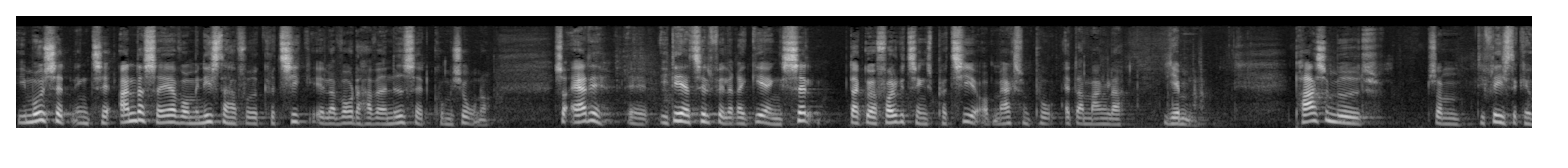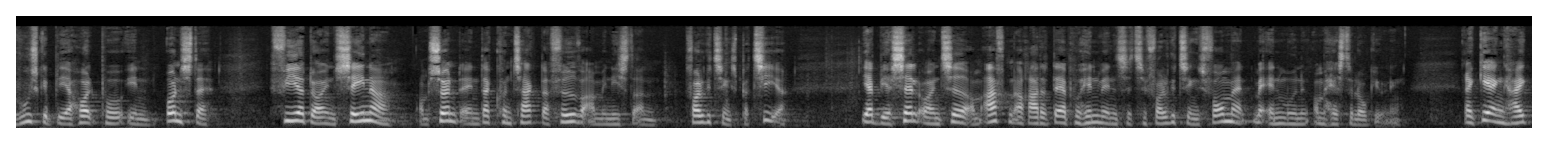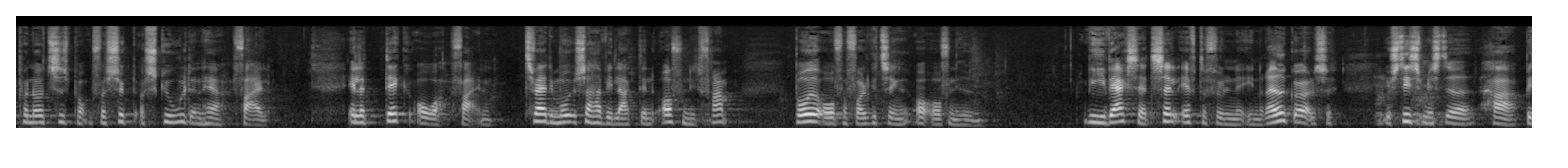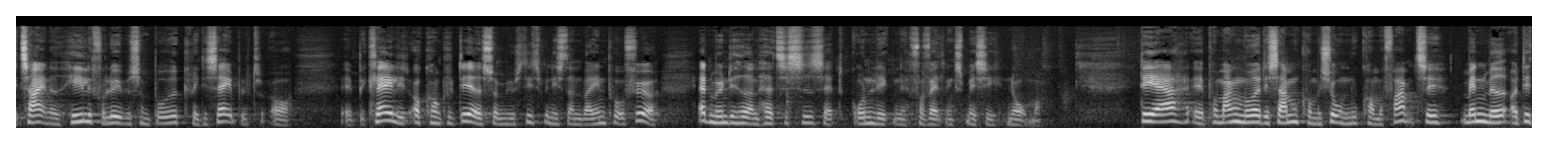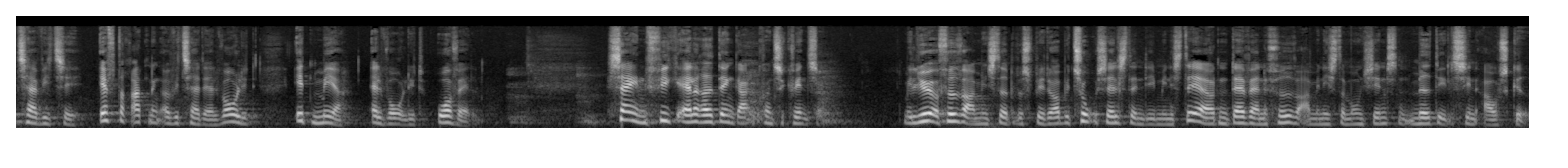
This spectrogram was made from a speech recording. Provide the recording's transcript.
I modsætning til andre sager, hvor minister har fået kritik, eller hvor der har været nedsat kommissioner, så er det øh, i det her tilfælde regeringen selv, der gør Folketingets partier opmærksom på, at der mangler hjem. Pressemødet, som de fleste kan huske, bliver holdt på en onsdag. Fire døgn senere, om søndagen, der kontakter Fødevareministeren Folketingets partier. Jeg bliver selv orienteret om aftenen og retter derpå henvendelse til Folketingets formand med anmodning om hastelovgivning. Regeringen har ikke på noget tidspunkt forsøgt at skjule den her fejl eller dække over fejlen. Tværtimod så har vi lagt den offentligt frem, både over for Folketinget og offentligheden. Vi iværksatte selv efterfølgende en redegørelse. Justitsministeriet har betegnet hele forløbet som både kritisabelt og Øh, beklageligt og konkluderet, som justitsministeren var inde på før, at myndighederne havde tilsidesat grundlæggende forvaltningsmæssige normer. Det er øh, på mange måder det samme, kommissionen nu kommer frem til, men med, og det tager vi til efterretning, og vi tager det alvorligt, et mere alvorligt ordvalg. Sagen fik allerede dengang konsekvenser. Miljø- og Fødevareministeriet blev splittet op i to selvstændige ministerier, og den daværende fødevareminister Mogens Jensen meddelte sin afsked.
